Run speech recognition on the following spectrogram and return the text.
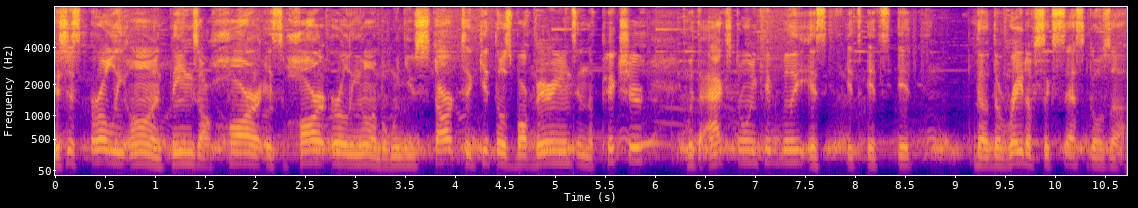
it's just early on. Things are hard. It's hard early on, but when you start to get those barbarians in the picture with the axe throwing capability, it's it's it's it the the rate of success goes up.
